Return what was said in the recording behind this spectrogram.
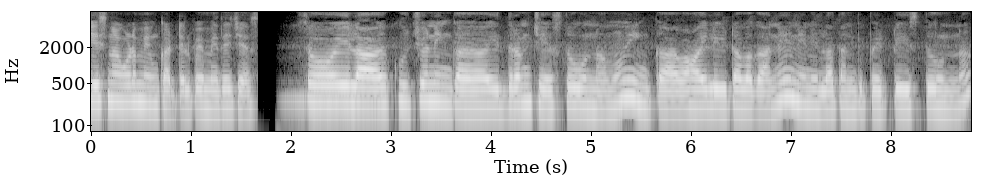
చేసినా కూడా మేము కట్టెల పై మీదే చేస్తాం. సో ఇలా కూర్చొని ఇంకా ఇద్దరం చేస్తూ ఉన్నాము. ఇంకా ఆయిల్ హీట్ అవ్వగానే నేను ఇలా తనకి పెట్టి ఇస్తూ ఉన్నా.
